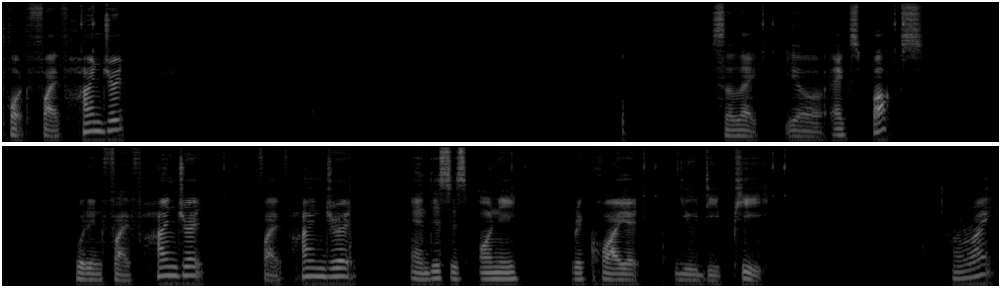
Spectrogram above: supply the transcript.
port 500. Select your Xbox put in 500 500 and this is only required UDP all right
